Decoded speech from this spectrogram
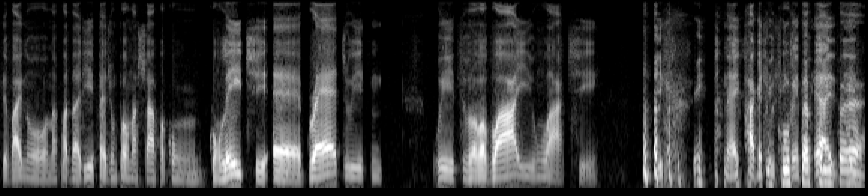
você vai no, na padaria e pede um pão na chapa com, com leite, é bread with, with blá blá blá e um latte. E, né, e paga tipo 50 reais. 30, é,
